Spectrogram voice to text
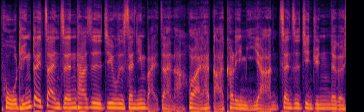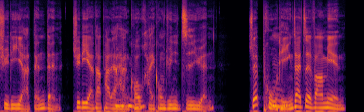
普廷对战争他是几乎是身经百战啊。后来还打了克里米亚，甚至进军那个叙利亚等等。叙利亚他派了海空海空军去支援。所以，普廷在这方面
